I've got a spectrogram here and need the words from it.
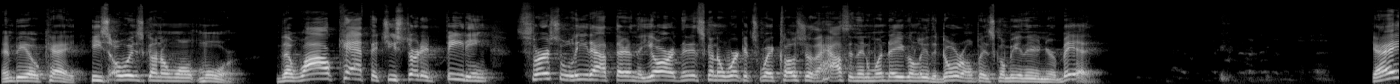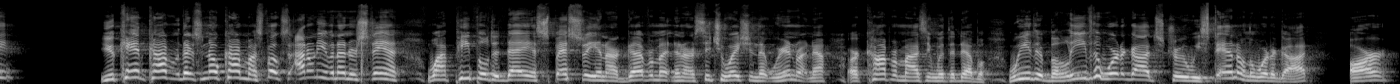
and be okay. He's always going to want more. The wild cat that you started feeding first we'll eat out there in the yard, then it's going to work its way closer to the house, and then one day you're going to leave the door open. It's going to be in there in your bed. Okay? You can't compromise. There's no compromise. Folks, I don't even understand why people today, especially in our government and our situation that we're in right now, are compromising with the devil. We either believe the word of God's true, we stand on the word of God, or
